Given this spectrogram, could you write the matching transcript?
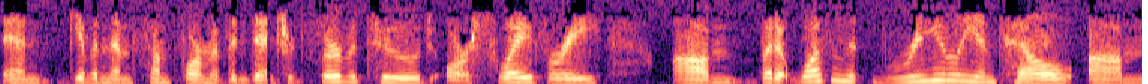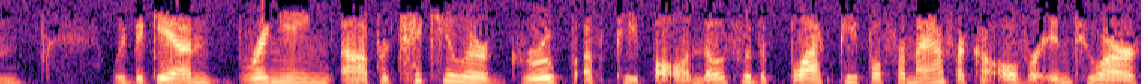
and given them some form of indentured servitude or slavery. Um, but it wasn't really until um, we began bringing a particular group of people, and those were the black people from Africa, over into our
